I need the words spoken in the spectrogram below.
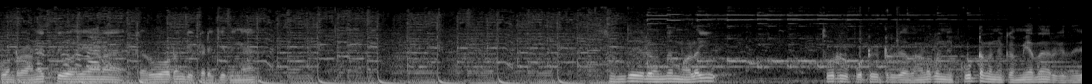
போன்ற அனைத்து வகையான கருவோடும் இங்கே கிடைக்குதுங்க. சந்தையில் வந்து மழை தூரல் போட்டுக்கிட்டு இருக்கு அதனால் கொஞ்சம் கூட்டம் கொஞ்சம் கம்மியாக தான் இருக்குது.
